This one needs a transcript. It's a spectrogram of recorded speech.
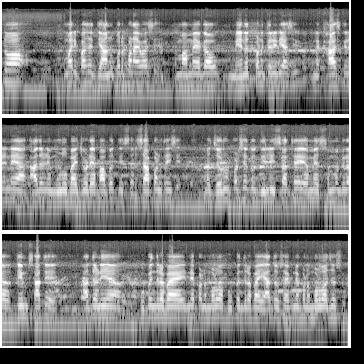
પ્રશ્નો અમારી પાસે ધ્યાન ઉપર પણ આવ્યા છે. એમાં અમે અગાઉ મહેનત પણ કરી રહ્યા છીએ અને ખાસ કરીને આદરણીય મુળુભાઈ જોડે બાબતની ચર્ચા પણ થઈ છે. અને જરૂર પડશે તો દિલ્હી સાથે અમે સમગ્ર ટીમ સાથે આદરણીય ભૂપેન્દ્રભાઈને પણ મળવા, ભૂપેન્દ્રભાઈ યાદવ સાહેબને પણ મળવા જશું.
